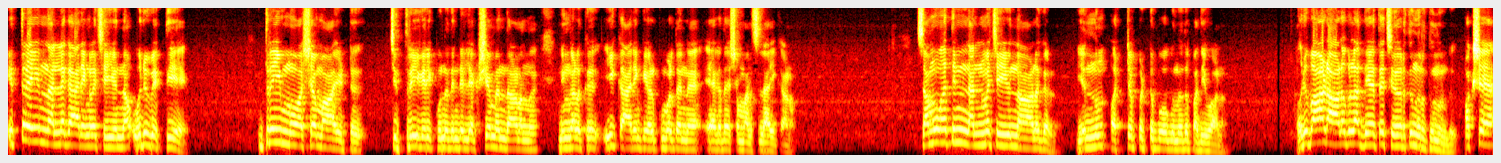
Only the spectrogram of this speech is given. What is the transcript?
ഇത്രയും നല്ല കാര്യങ്ങൾ ചെയ്യുന്ന ഒരു വ്യക്തിയെ ഇത്രയും മോശമായിട്ട് ചിത്രീകരിക്കുന്നതിന്റെ ലക്ഷ്യം എന്താണെന്ന് നിങ്ങൾക്ക് ഈ കാര്യം കേൾക്കുമ്പോൾ തന്നെ ഏകദേശം മനസ്സിലായി കാണും. സമൂഹത്തിന് നന്മ ചെയ്യുന്ന ആളുകൾ എന്നും ഒറ്റപ്പെട്ടു പോകുന്നത് പതിവാണ്. ഒരുപാട് ആളുകൾ അദ്ദേഹത്തെ ചേർത്ത് നിർത്തുന്നുണ്ട്. പക്ഷേ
